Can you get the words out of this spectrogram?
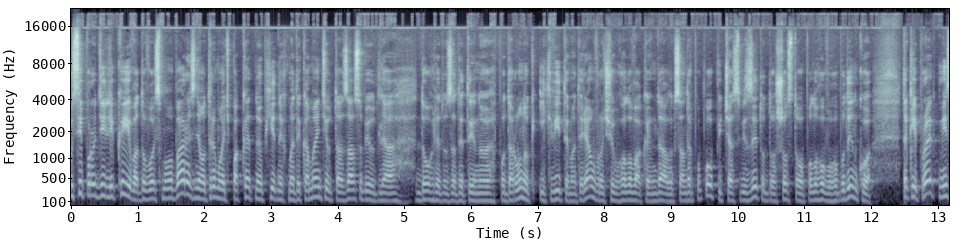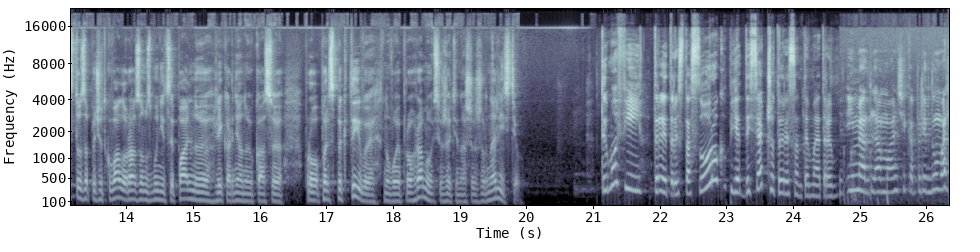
Усі породіллі Києва до 8 березня отримують пакет необхідних медикаментів та засобів для догляду за дитиною. Подарунок і квіти матерям вручив голова КМДА Олександр Попов під час візиту до 6-го пологового будинку. Такий проект місто започаткувало разом з муніципальною лікарняною касою. Про перспективи нової програми у сюжеті наших журналістів. Тимофій 3,340, 54 сантиметри. Имя для мальчика придумали,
